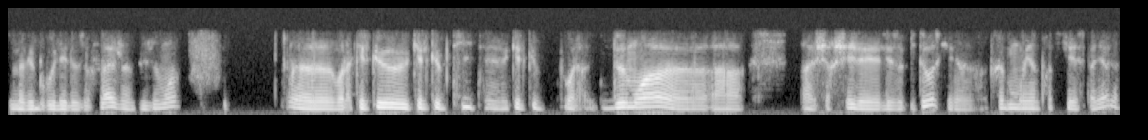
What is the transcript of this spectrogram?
ça m'avait brûlé l'œsophage hein, plus ou moins. Euh, voilà quelques quelques petites quelques voilà deux mois à, à chercher les, les, hôpitaux, ce qui est un très bon moyen de pratiquer l'espagnol.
